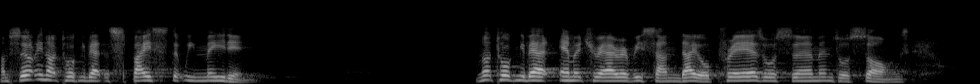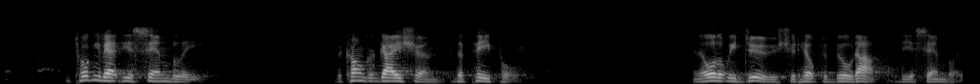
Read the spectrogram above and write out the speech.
I'm certainly not talking about the space that we meet in. I'm not talking about amateur hour every Sunday or prayers or sermons or songs. I'm talking about the assembly, the congregation, the people. And all that we do should help to build up the assembly.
